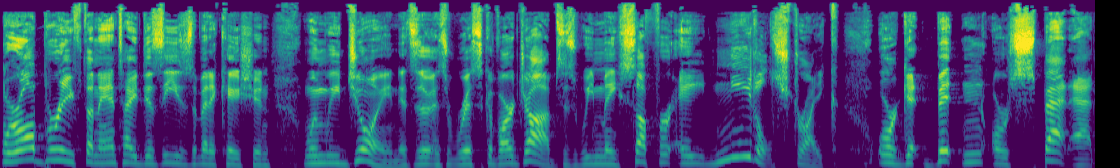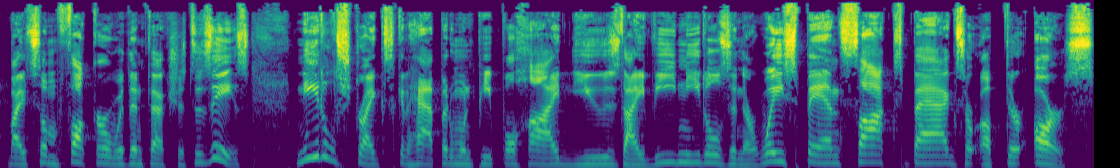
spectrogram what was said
We're all briefed on anti-disease medication when we join. It's a, it's a risk of our jobs, as we may suffer a needle strike or get bitten or spat at by some fucker with infectious disease. Needle strikes can happen when people hide used IV needles in their waistband, socks, bags, or up their arse.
